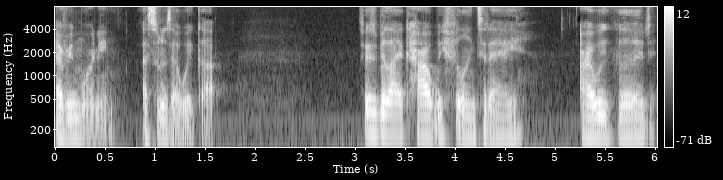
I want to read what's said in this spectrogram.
every morning as soon as I wake up. So just be like, how are we feeling today? Are we good?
